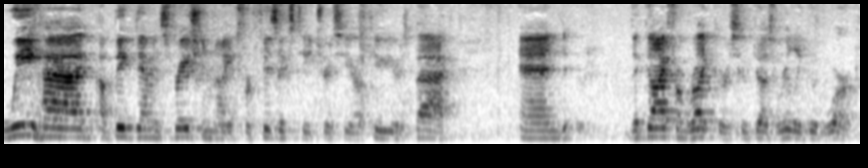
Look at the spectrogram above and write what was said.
We had a big demonstration night for physics teachers here a few years back, and the guy from Rutgers, who does really good work,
